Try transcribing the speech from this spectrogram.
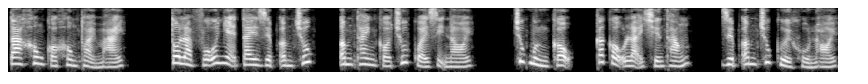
Ta không có không thoải mái tô lạp vỗ nhẹ tay diệp âm trúc, âm thanh có chút quái dị nói, chúc mừng cậu, các cậu lại chiến thắng. Diệp âm trúc cười khổ nói,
